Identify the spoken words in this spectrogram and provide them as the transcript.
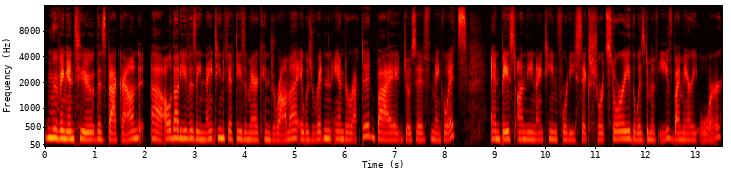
moving into this background, uh, All About Eve is a 1950s American drama. It was written and directed by Joseph Mankiewicz and based on the 1946 short story The Wisdom of Eve by Mary Orr.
